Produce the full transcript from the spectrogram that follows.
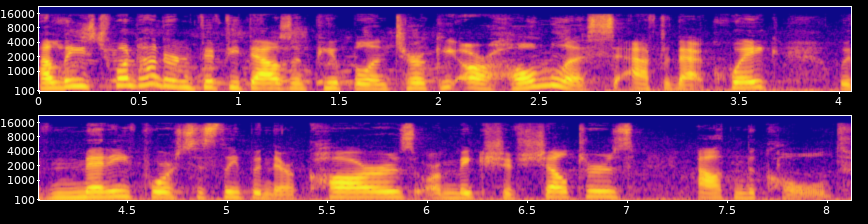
At least 150,000 people in Turkey are homeless after that quake, with many forced to sleep in their cars or makeshift shelters out in the cold.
